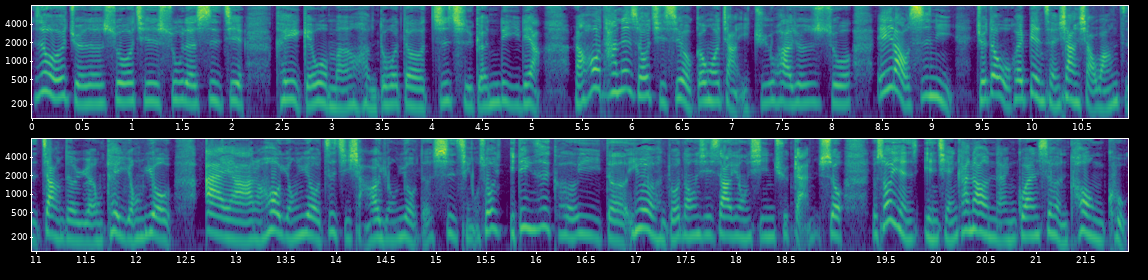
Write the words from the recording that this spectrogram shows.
可是，我会觉得说，其实书的世界可以给我们很多的支持跟力量。然后，他那时候其实有跟我讲一句话，就是说：“诶，老师，你觉得我会变成像小王子这样的人，可以拥有爱啊，然后拥有自己想要拥有的事情？”我说：“一定是可以的，因为有很多东西是要用心去感受。有时候眼眼前看到的难关是很痛苦，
